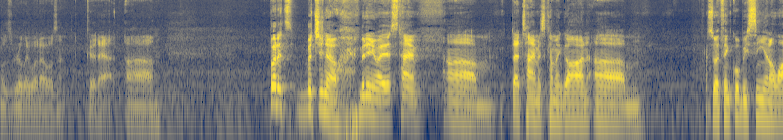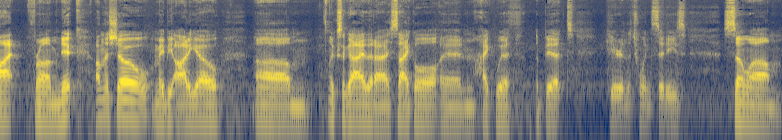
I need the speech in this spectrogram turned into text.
was really what i wasn't good at. Um, but it's but you know but anyway this time um, that time is come and gone. Um, so i think we'll be seeing a lot from nick on the show maybe audio. Um, nick's a guy that i cycle and hike with a bit here in the twin cities so um,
